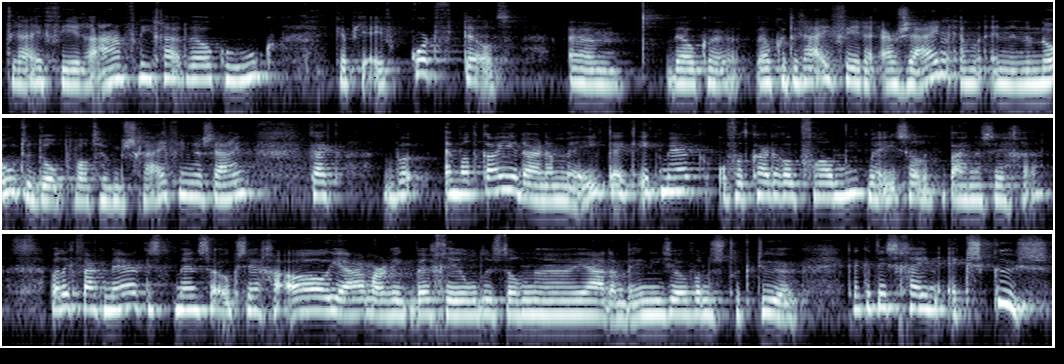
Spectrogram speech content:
drijfveren aanvliegen uit welke hoek. Ik heb je even kort verteld um, welke, welke drijfveren er zijn en, en in de notendop wat hun beschrijvingen zijn. Kijk, en wat kan je daar dan mee? Kijk, ik merk, of wat kan je er ook vooral niet mee, zal ik bijna zeggen. Wat ik vaak merk is dat mensen ook zeggen: Oh ja, maar ik ben geel, dus dan, uh, ja, dan ben ik niet zo van de structuur. Kijk, het is geen excuus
